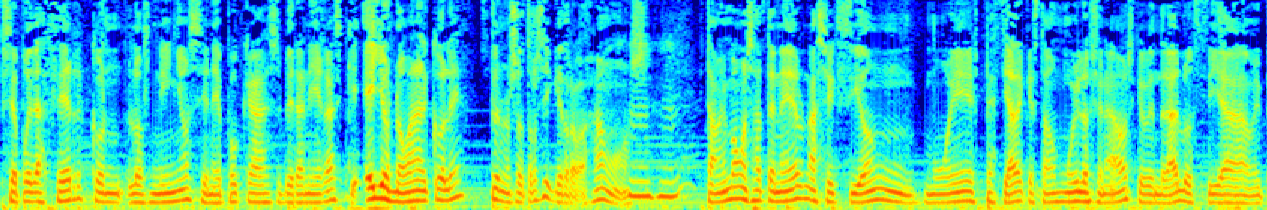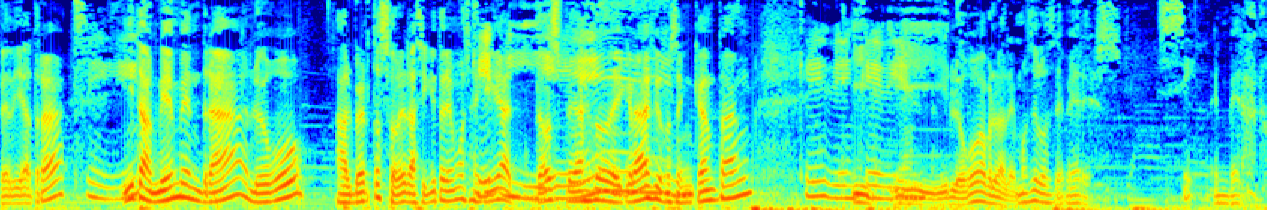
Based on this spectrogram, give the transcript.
se puede hacer con los niños en épocas veraniegas que ellos no van al cole, pero nosotros sí que trabajamos. Ujú. También vamos a tener una sección muy especial que estamos muy ilusionados, que vendrá Lucía, mi pediatra. Sí. Y también vendrá luego Alberto Soler. Así que tenemos aquí ¡Qué a dos pedazos de crash que nos encantan. Qué bien, Y, qué bien. y luego hablaremos de los deberes Sí. en verano.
